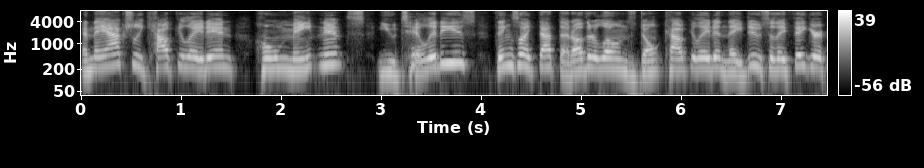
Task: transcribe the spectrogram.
And they actually calculate in home maintenance, utilities, things like that, that other loans don't calculate in. They do. So they figure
